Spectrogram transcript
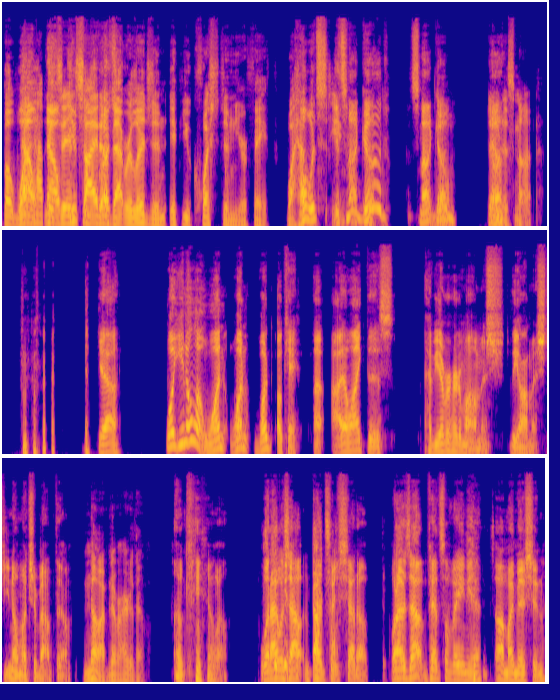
But what now, happens now, inside of that religion if you question your faith? What happens? Oh, it's it's not good. It's not good. No, no yeah. it is not. yeah. Well, you know what? One one what? Okay, I, I like this. Have you ever heard of Amish? The Amish? Do you know much about them? No, I've never heard of them. Okay, well, when I was out in Pennsylvania, shut up. When I was out in Pennsylvania on my mission,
